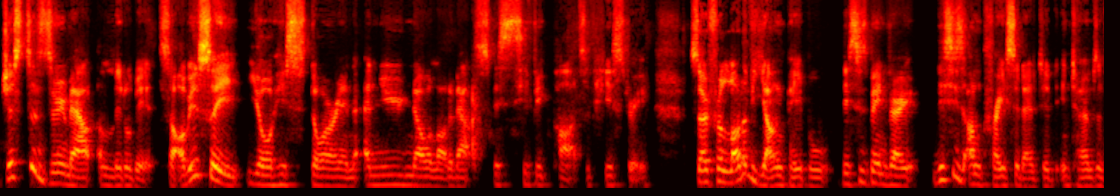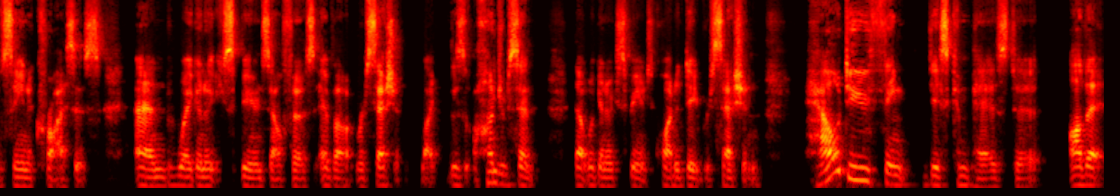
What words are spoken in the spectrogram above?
just to zoom out a little bit. So obviously you're a historian and you know a lot about specific parts of history. So for a lot of young people, this has been very, this is unprecedented in terms of seeing a crisis and we're going to experience our first ever recession. Like there's 100% that we're going to experience quite a deep recession. How do you think this compares to other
